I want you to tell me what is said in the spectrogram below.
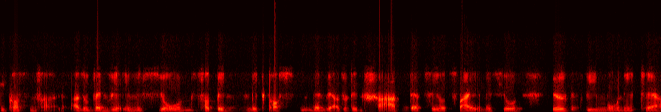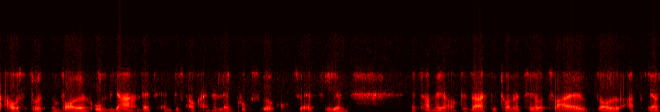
die Kostenfrage. Also wenn wir Emissionen verbinden mit Kosten, wenn wir also den Schaden der CO2-Emissionen irgendwie monetär ausdrücken wollen, um ja letztendlich auch eine Lenkungswirkung zu erzielen, Jetzt haben wir ja auch gesagt, die Tonne CO2 soll ab 1.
